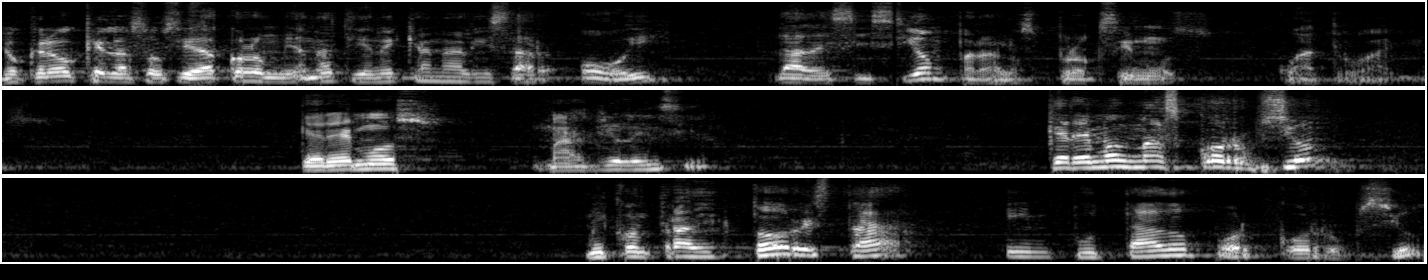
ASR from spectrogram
Yo creo que la sociedad colombiana tiene que analizar hoy la decisión para los próximos cuatro años. ¿Queremos más violencia? ¿Queremos más corrupción? Mi contradictor está imputado por corrupción.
